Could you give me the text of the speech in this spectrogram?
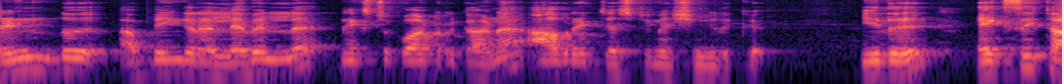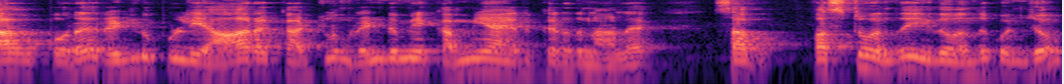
ரெண்டு அப்படிங்கிற லெவலில் நெக்ஸ்ட் குவார்டருக்கான ஆவரேஜ் எஸ்டிமேஷன் இருக்கு. இது எக்ஸிட் ஆக போற ரெண்டு புள்ளி ஆறை காட்டிலும் ரெண்டுமே கம்மியாக இருக்கிறதுனால சப் ஃபர்ஸ்ட் வந்து இது வந்து கொஞ்சம்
